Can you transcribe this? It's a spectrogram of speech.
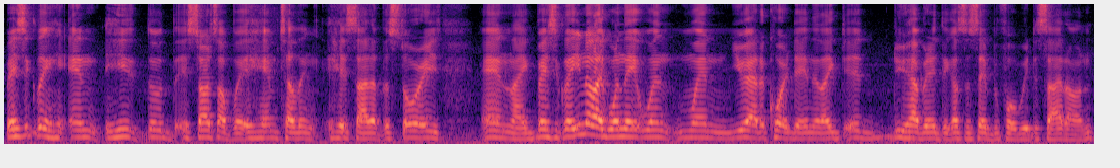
basically, and he it starts off with him telling his side of the story, And like basically, you know, like when they when when you had a court date and they're like, "Eh, "Do you have anything else to say before we decide on,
